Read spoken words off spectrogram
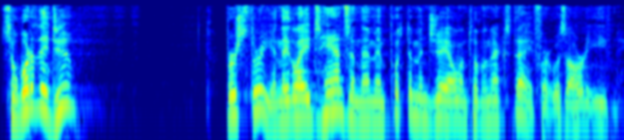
So what do they do? Verse 3 And they laid hands on them and put them in jail until the next day, for it was already evening.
